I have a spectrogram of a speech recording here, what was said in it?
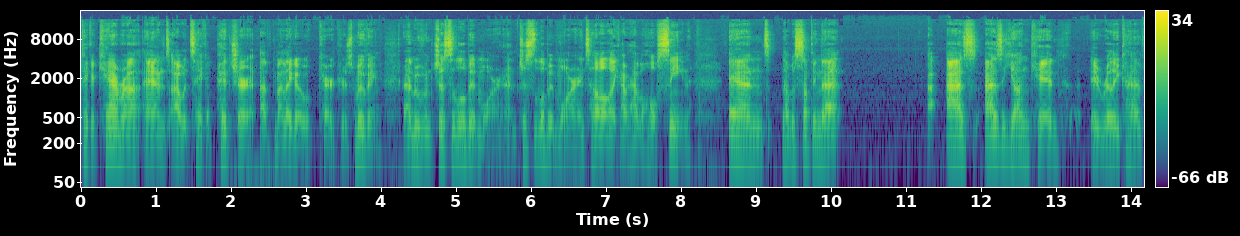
take a camera and I would take a picture of my Lego characters moving, and I'd move them just a little bit more, and just a little bit more until like I would have a whole scene, and that was something that, as as a young kid, it really kind of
